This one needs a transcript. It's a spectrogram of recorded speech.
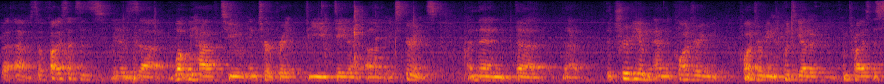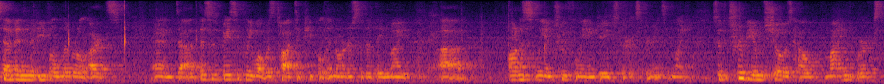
But, uh, so five senses is uh, what we have to interpret the data of experience. And then the, the, the trivium and the quadrivium, quadrivium put together comprise the seven medieval liberal arts. And uh, this is basically what was taught to people in order so that they might uh, honestly and truthfully engage their experience in life. So the trivium shows how mind works,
